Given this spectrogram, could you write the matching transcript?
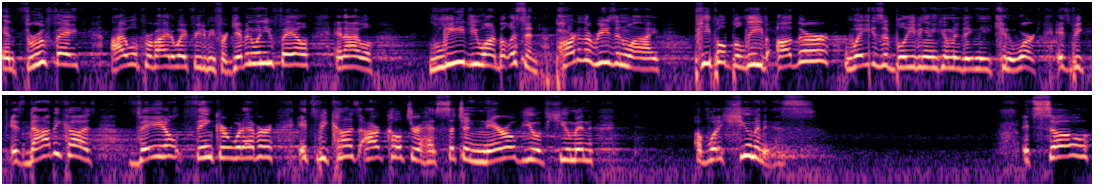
And through faith, I will provide a way for you to be forgiven when you fail, and I will lead you on. But listen, part of the reason why people believe other ways of believing in human dignity can work is, be, is not because they don't think or whatever. It's because our culture has such a narrow view of human, of what a human is. It's so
